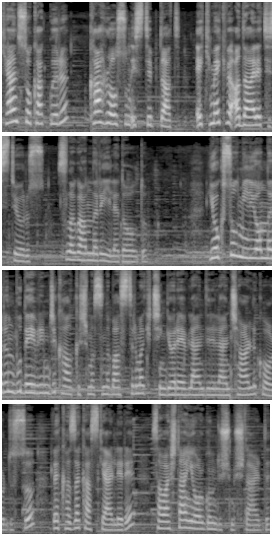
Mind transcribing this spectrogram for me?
Kent sokakları kahrolsun istibdat, ekmek ve adalet istiyoruz sloganları ile doldu. Yoksul milyonların bu devrimci kalkışmasını bastırmak için görevlendirilen Çarlık ordusu ve Kazak askerleri savaştan yorgun düşmüşlerdi.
